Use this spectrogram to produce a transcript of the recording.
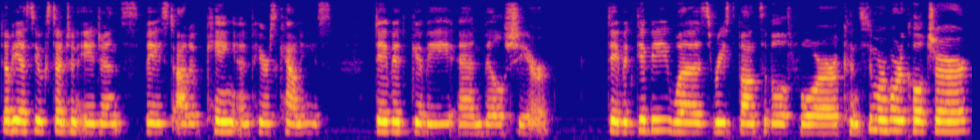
WSU Extension agents based out of King and Pierce counties, David Gibby and Bill Scheer. David Gibby was responsible for consumer horticulture,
